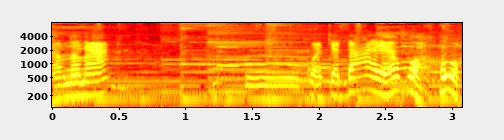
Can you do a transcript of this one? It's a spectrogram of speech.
ครับนะนะกว่าจะได้ครับผม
